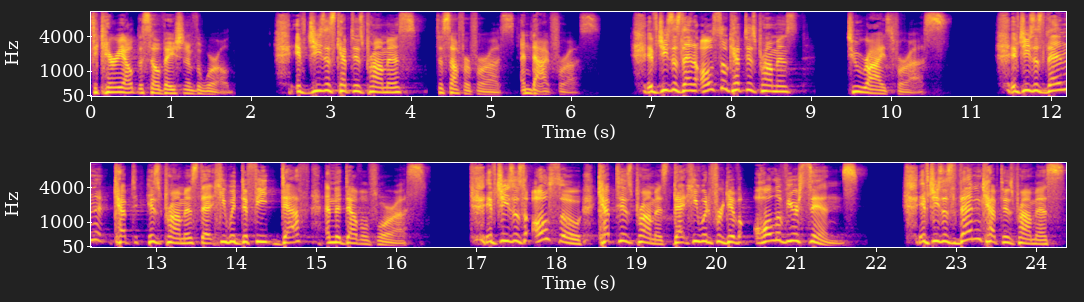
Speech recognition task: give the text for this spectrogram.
to carry out the salvation of the world. If Jesus kept his promise to suffer for us and die for us, if Jesus then also kept his promise to rise for us, if Jesus then kept his promise that he would defeat death and the devil for us, if Jesus also kept his promise that he would forgive all of your sins, if Jesus then kept his promise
